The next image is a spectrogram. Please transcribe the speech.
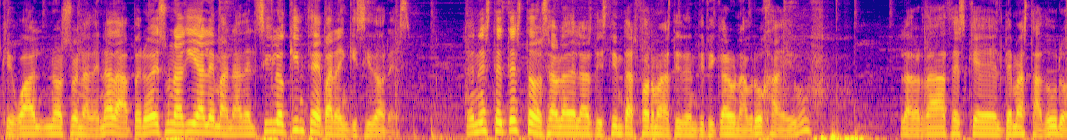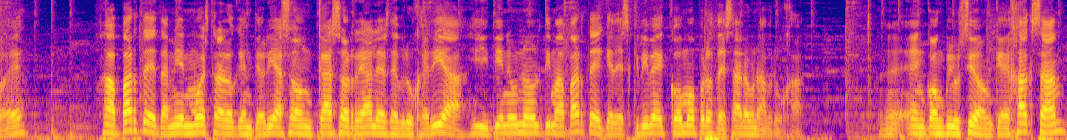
que igual no suena de nada, pero es una guía alemana del siglo XV para inquisidores. En este texto se habla de las distintas formas de identificar una bruja y uff, la verdad es que el tema está duro, ¿eh? Aparte, también muestra lo que en teoría son casos reales de brujería y tiene una última parte que describe cómo procesar a una bruja. Eh, en conclusión, que Haxam,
